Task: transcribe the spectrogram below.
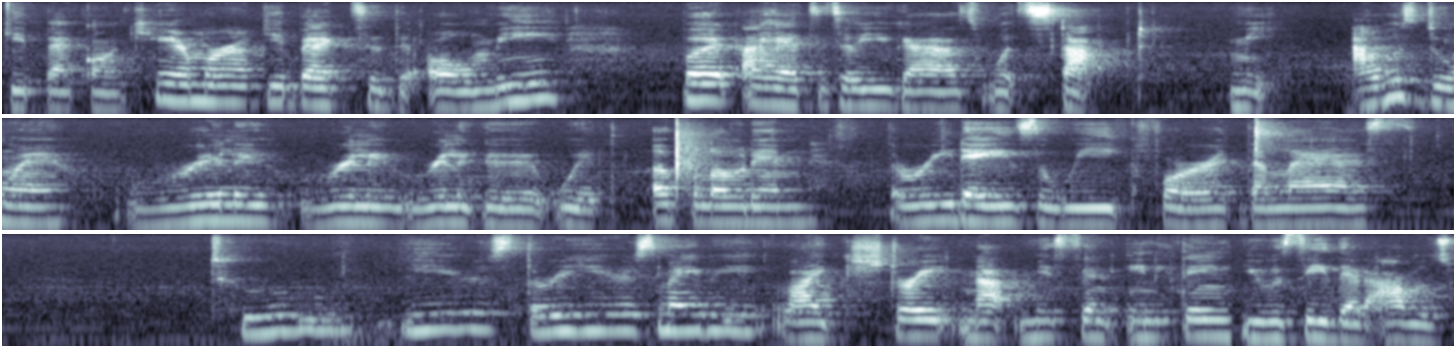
get back on camera, get back to the old me. But I had to tell you guys what stopped me. I was doing really, really, really good with uploading three days a week for the last two years three years maybe like straight not missing anything. You would see that i was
